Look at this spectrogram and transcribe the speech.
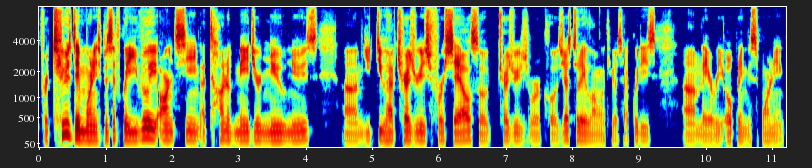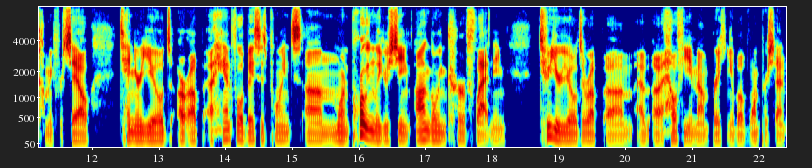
for Tuesday morning specifically, you really aren't seeing a ton of major new news. Um, you do have treasuries for sale. So, treasuries were closed yesterday along with US equities. Um, they are reopening this morning and coming for sale. 10 year yields are up a handful of basis points. Um, more importantly, you're seeing ongoing curve flattening. Two year yields are up a, a healthy amount, breaking above 1%.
